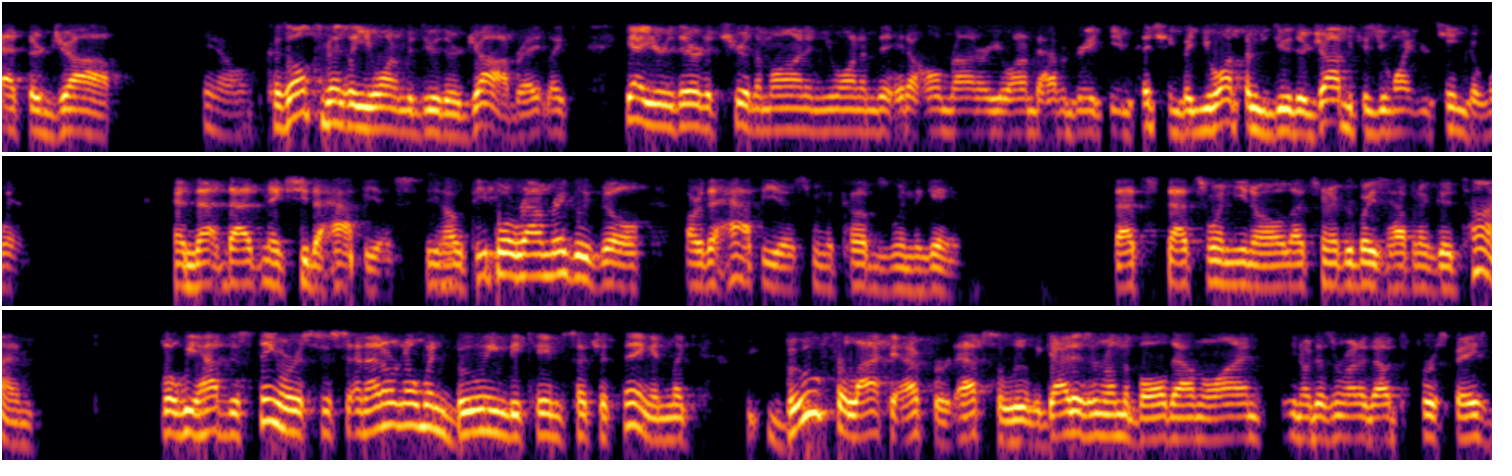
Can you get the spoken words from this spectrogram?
at their job, you know, because ultimately you want them to do their job, right? Like, yeah, you're there to cheer them on and you want them to hit a home run or you want them to have a great game pitching, but you want them to do their job because you want your team to win, and that that makes you the happiest. You know, the people around Wrigleyville are the happiest when the Cubs win the game. That's that's when you know that's when everybody's having a good time but we have this thing where it's just, and I don't know when booing became such a thing. And like, boo for lack of effort, absolutely. Guy doesn't run the ball down the line, you know, doesn't run it out to first base,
